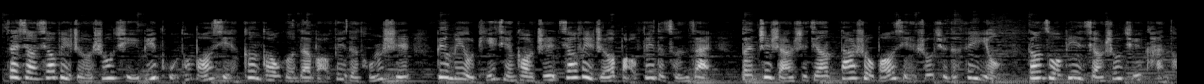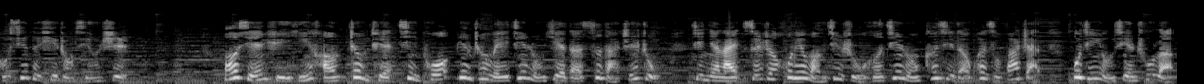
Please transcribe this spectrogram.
在向消费者收取比普通保险更高额的保费的同时，并没有提前告知消费者保费的存在，本质上是将搭售保险收取的费用当做变相收取砍头息的一种形式。保险与银行、证券、信托并称为金融业的四大支柱。近年来，随着互联网技术和金融科技的快速发展，不仅涌现出了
